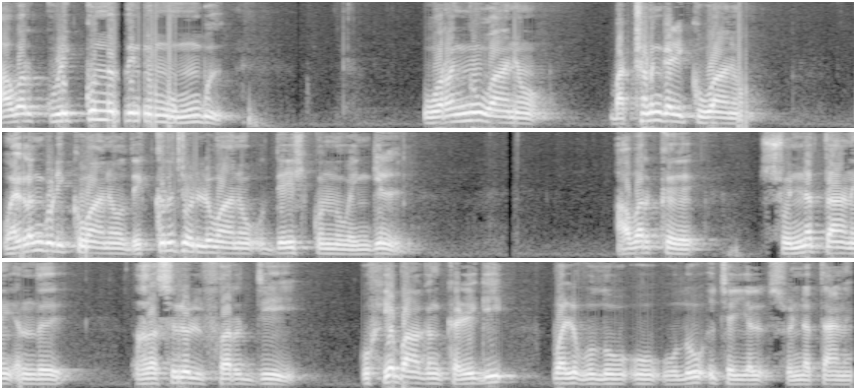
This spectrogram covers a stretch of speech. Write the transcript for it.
അവർ കുളിക്കുന്നതിന് മുമ്പ് ഉറങ്ങുവാനോ ഭക്ഷണം കഴിക്കുവാനോ വെള്ളം കുടിക്കുവാനോ ദിക്ർ ചൊല്ലുവാനോ ഉദ്ദേശിക്കുന്നുവെങ്കിൽ അവർക്ക് സുന്നത്താണ് എന്ത്? റസലുൽ ഫർജി. ഗുഹ്യഭാഗം കഴുകി വൽ ഉലു ഉലു ചെയ്യൽ സുന്നത്താണ്.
